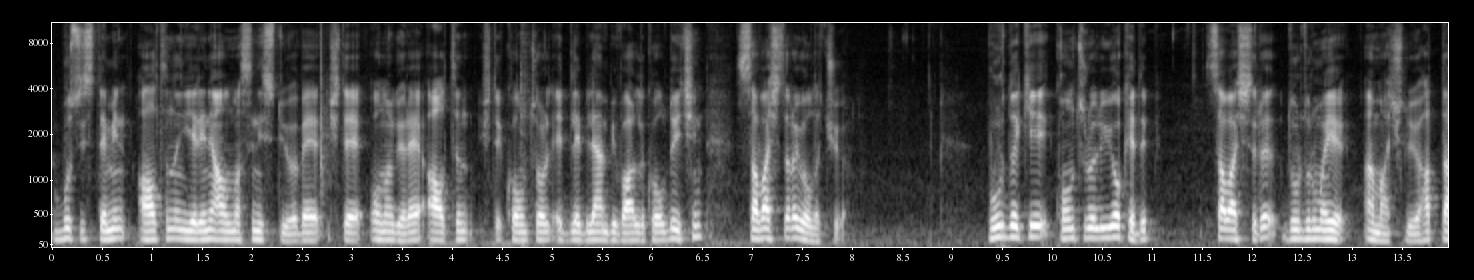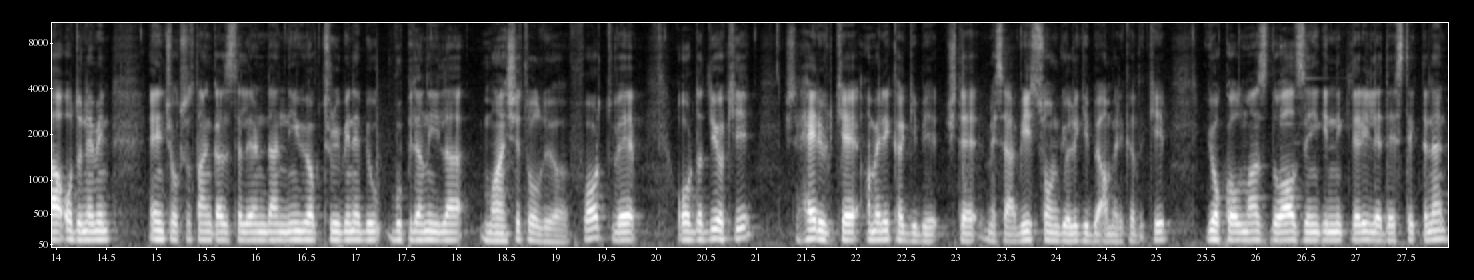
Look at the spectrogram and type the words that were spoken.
bu sistemin altının yerini almasını istiyor ve işte ona göre altın işte kontrol edilebilen bir varlık olduğu için savaşlara yol açıyor. Buradaki kontrolü yok edip savaşları durdurmayı amaçlıyor. Hatta o dönemin en çok satan gazetelerinden New York Tribune'e bu planıyla manşet oluyor Ford ve orada diyor ki işte her ülke Amerika gibi işte mesela Wilson Gölü gibi Amerika'daki yok olmaz doğal zenginlikleriyle desteklenen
